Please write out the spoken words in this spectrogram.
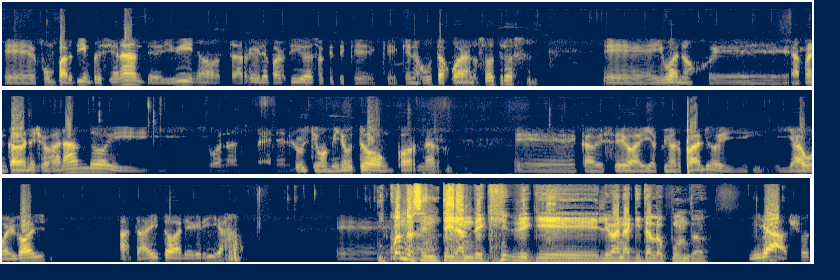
Eh, fue un partido impresionante, divino, terrible partido, de esos que, te- que, que- que nos gusta jugar a nosotros. Eh, y bueno, eh, arrancaron ellos ganando y, y bueno, en, en el último minuto un corner, eh, cabeceo ahí al primer palo y, y hago el gol. Hasta ahí toda alegría. ¿Y cuándo se enteran de que, de que le van a quitar los puntos? Mirá, yo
